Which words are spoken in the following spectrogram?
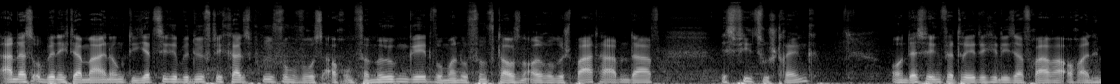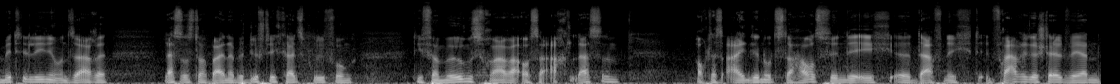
andersrum bin ich der Meinung, die jetzige Bedürftigkeitsprüfung, wo es auch um Vermögen geht, wo man nur 5000 Euro gespart haben darf, ist viel zu streng. Und deswegen vertrete ich in dieser Frage auch eine Mittellinie und sage, lass uns doch bei einer Bedürftigkeitsprüfung die Vermögensfrage außer Acht lassen. Auch das eingenutzte Haus, finde ich, äh, darf nicht in Frage gestellt werden.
